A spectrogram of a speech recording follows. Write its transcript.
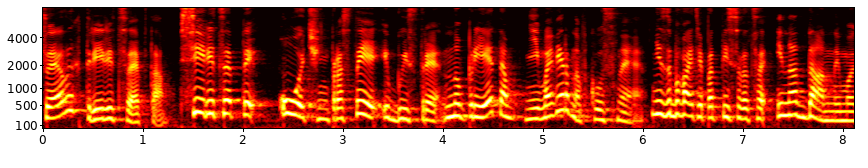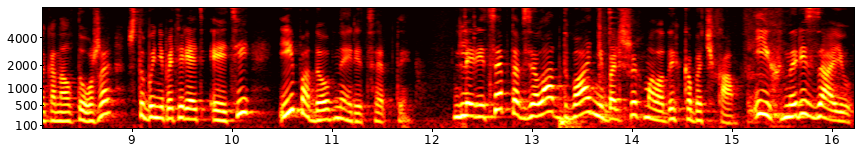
целых три рецепта. Все рецепты очень простые и быстрые, но при этом неимоверно вкусные. Не забывайте подписываться и на данный мой канал тоже, чтобы не потерять эти и подобные рецепты. Для рецепта взяла два небольших молодых кабачка. Их нарезаю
